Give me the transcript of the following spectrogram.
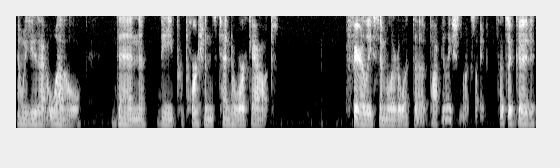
and we do that well, then the proportions tend to work out fairly similar to what the population looks like. That's a good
